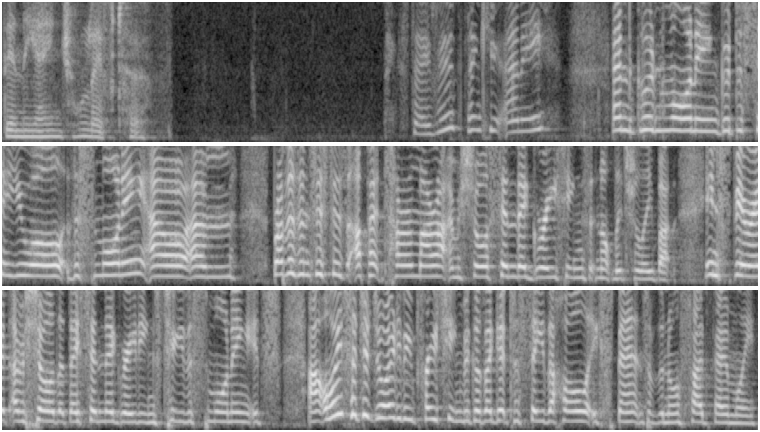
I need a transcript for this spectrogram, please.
Then the angel left her. Thanks, David. Thank you, Annie. And good morning. Good to see you all this morning. Our um, brothers and sisters up at Turramurra, I'm sure, send their greetings, not literally, but in spirit, I'm sure that they send their greetings to you this morning. It's uh, always such a joy to be preaching because I get to see the whole expanse of the Northside family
